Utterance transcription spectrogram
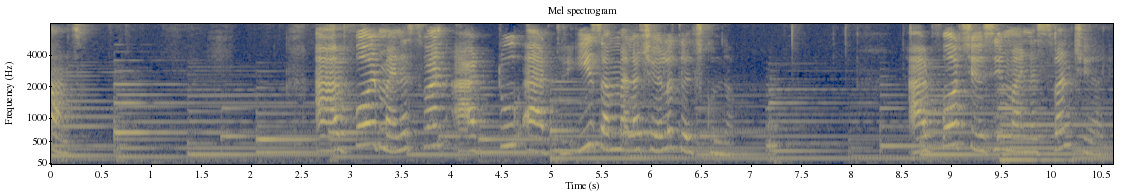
answer add four minus one add two add three ఈ సమ్ ఎలా చేయాలో తెలుసుకుందాం. యాడ్ ఫోర్ చేసి మైనస్ వన్ చేయాలి.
